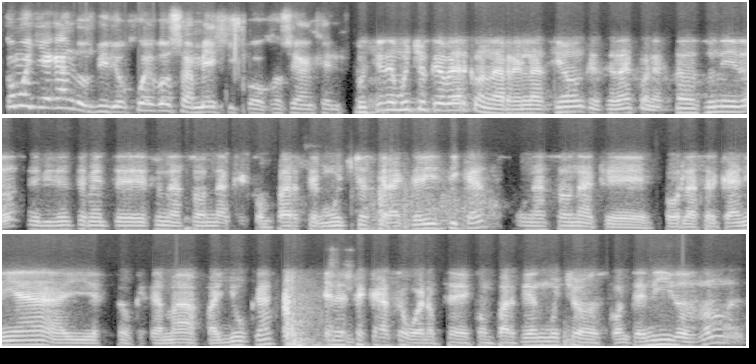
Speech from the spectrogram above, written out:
¿Cómo llegan los videojuegos a México, José Ángel? Pues tiene mucho que ver con la relación que se da con Estados Unidos. Evidentemente es una zona que comparte muchas características, una zona que por la cercanía hay esto que se llama Fayuca. En este caso, bueno, se compartían muchos contenidos, ¿no?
